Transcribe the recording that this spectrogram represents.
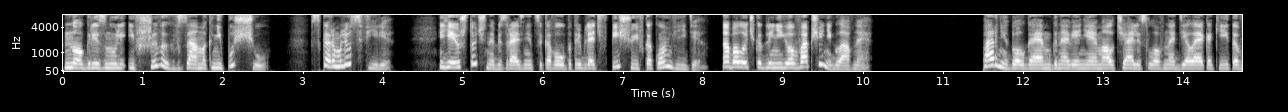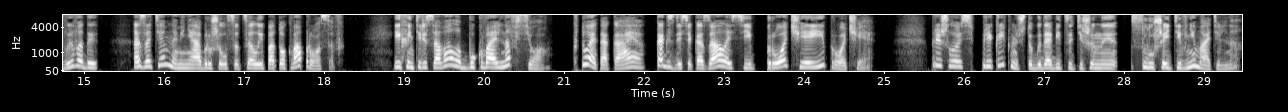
Но грязнули и вшивых в замок не пущу. Скормлю сфире. Ей уж точно без разницы, кого употреблять в пищу и в каком виде. Оболочка для нее вообще не главное. Парни долгое мгновение молчали, словно делая какие-то выводы, а затем на меня обрушился целый поток вопросов. Их интересовало буквально все. Кто я такая, как здесь оказалась и прочее, и прочее. Пришлось прикрикнуть, чтобы добиться тишины «слушайте внимательно».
